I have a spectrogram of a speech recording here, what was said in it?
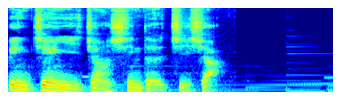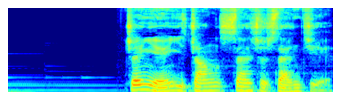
并建议将心得记下。箴言一章三十三节：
